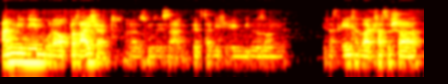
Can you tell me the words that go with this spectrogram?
angenehm oder auch bereichernd. Also das muss ich sagen. Jetzt halt nicht irgendwie nur so ein etwas älterer, klassischer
